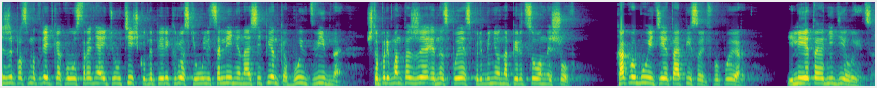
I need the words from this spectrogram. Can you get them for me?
же посмотреть, как вы устраняете утечку на перекрестке улица Ленина-Осипенко, будет видно, что при монтаже НСПС применен операционный шов. Как вы будете это описывать в ППР? Или это не делается?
